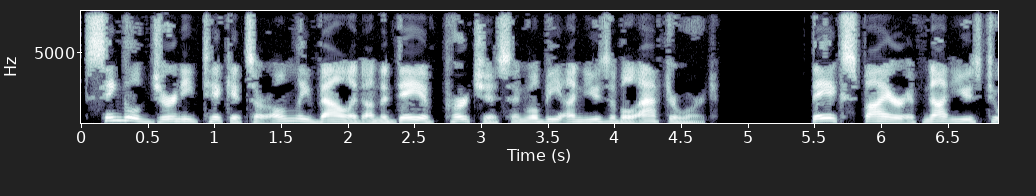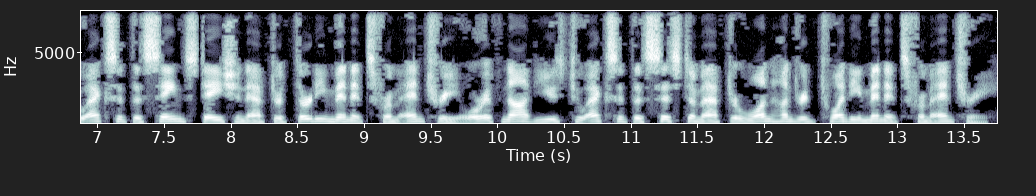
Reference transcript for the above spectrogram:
Single journey tickets are only valid on the day of purchase and will be unusable afterward. They expire if not used to exit the same station after 30 minutes from entry or if not used to exit the system after 120 minutes from entry.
